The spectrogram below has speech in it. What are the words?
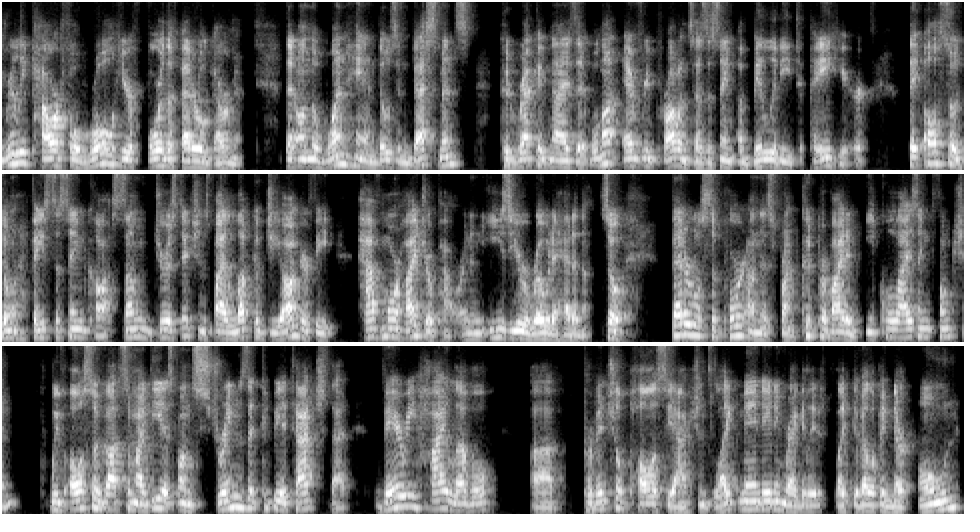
really powerful role here for the federal government. That on the one hand, those investments could recognize that, well, not every province has the same ability to pay here they also don't face the same costs. Some jurisdictions, by luck of geography, have more hydropower and an easier road ahead of them. So federal support on this front could provide an equalizing function. We've also got some ideas on strings that could be attached to that. Very high level uh, provincial policy actions like mandating regulators, like developing their own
